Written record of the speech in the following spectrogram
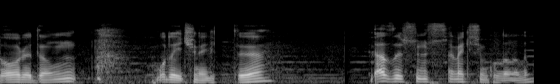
Doğradım. Bu da içine gitti. Biraz da üstünü süslemek için kullanalım.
